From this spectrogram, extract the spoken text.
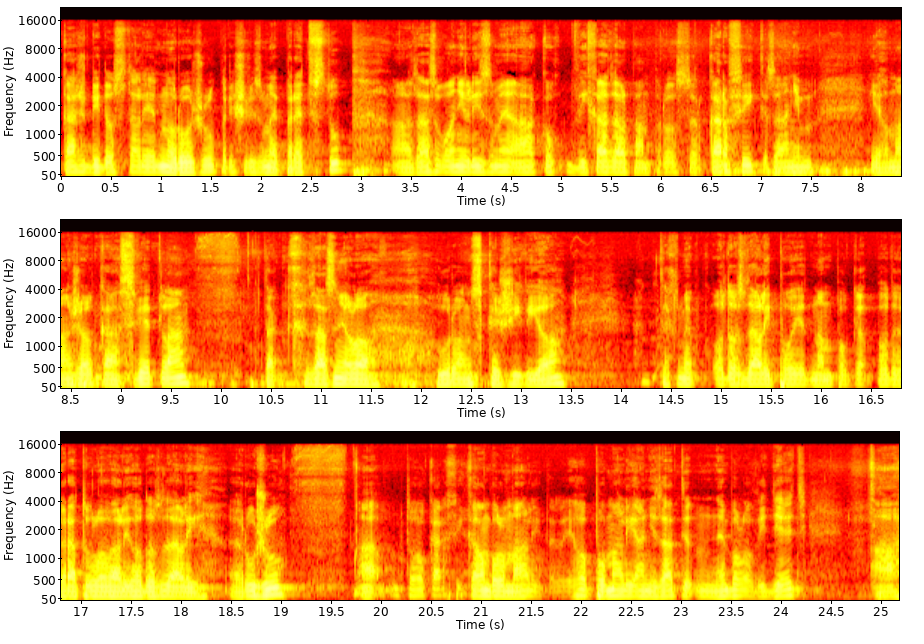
Každý dostal jednu rúžu, prišli sme pred vstup a zazvonili sme a ako vychádzal pán profesor Karfik, za ním jeho manželka Svietla, tak zaznelo huronské živio, tak sme odozdali po jednom, podgratulovali, odozdali rúžu. A toho Karfika, on bol malý, tak jeho pomaly ani za tým nebolo vidieť. A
